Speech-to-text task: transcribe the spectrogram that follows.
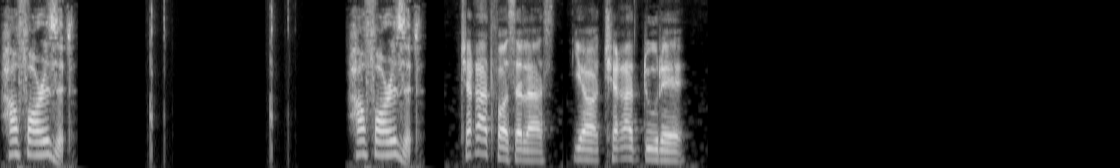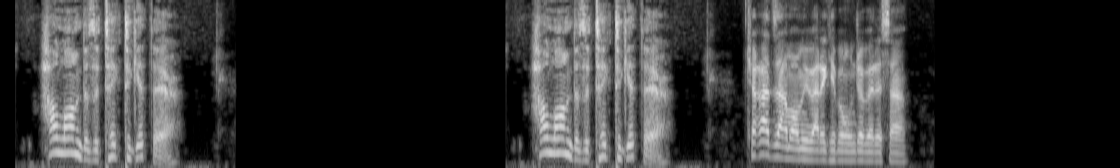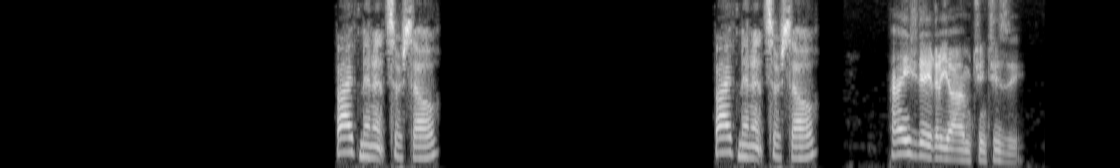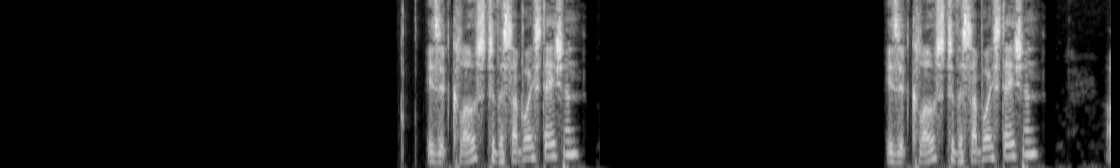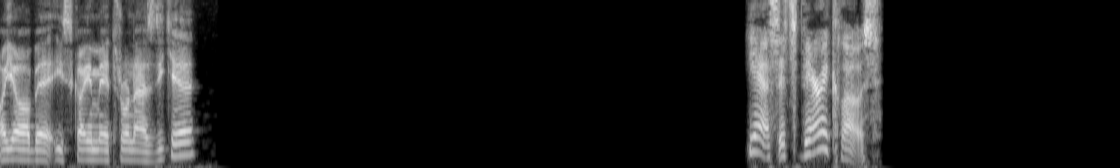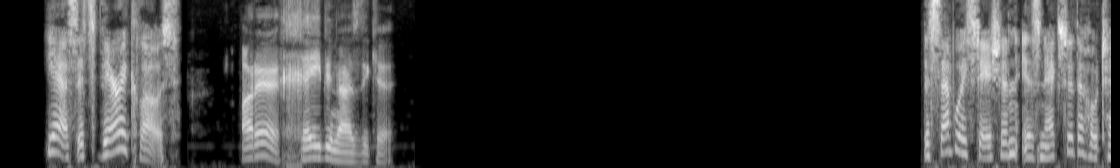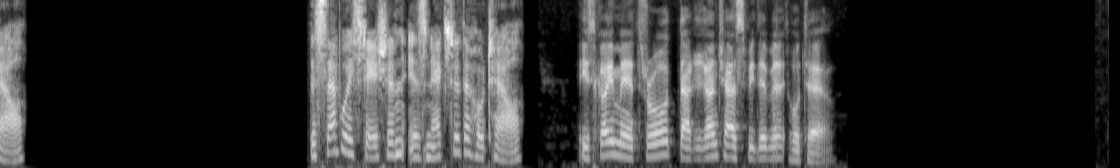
How far is it? How far is it? چقدر فاصله است؟ یا چقدر دوره؟ How long does it take to get there? How long does it take to get there? چقدر زمان می‌بره که به اونجا برسم؟ Five minutes or so. Five minutes or so. پنج دقیقه یا همچین چیزی Is it close to the subway station? Is it close to the subway station? آیا به ایستگاه مترو نزدیکه؟ Yes, it's very close. Yes, it's very close. آره خیلی نزدیکه The subway station is next to the hotel. The subway station is next to the hotel. ایستگاه مترو دقیقا چسبیده به هتل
